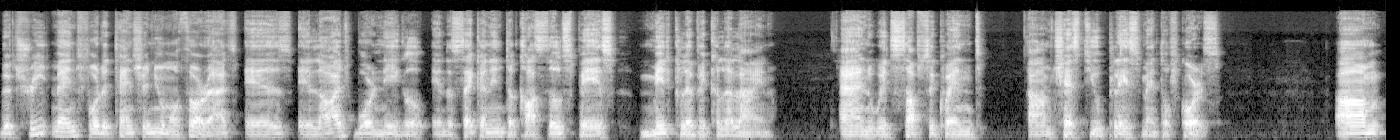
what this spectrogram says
the treatment for the tension pneumothorax is a large bore needle in the second intercostal space mid-clavicular line and with subsequent um, chest tube placement, of course. Um,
